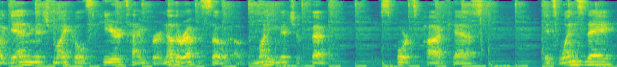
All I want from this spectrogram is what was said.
again, Mitch Michaels here. Time for another episode of the Money Mitch Effect, sports podcast. It's Wednesday,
